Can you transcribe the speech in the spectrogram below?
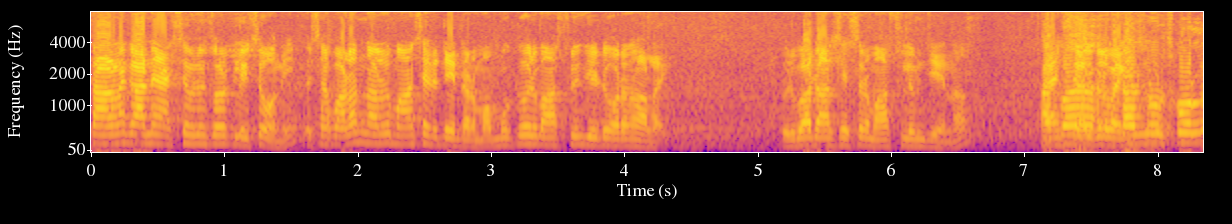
സാധാരണ കാണുന്ന ആക്ഷൻ ഫിലിംസോട് ക്ലീഷ് തോന്നി. പക്ഷെ പടം നല്ല മാസ് എന്റർടൈൻ ആണ്. നമുക്ക് ഒരു മാസ് ഫിലിം ചെയ്തിട്ട് കുറേ നാളായി. ഒരുപാട് ആശേഷം മാസ് ഫിലിം ചെയ്യുന്ന കണ്ണൂർ സ്കൂളിൽ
